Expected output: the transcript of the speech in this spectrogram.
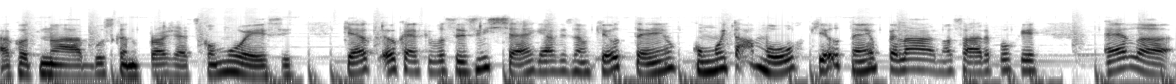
a continuar buscando projetos como esse. Que eu, eu quero que vocês enxerguem a visão que eu tenho, com muito amor que eu tenho pela nossa área, porque ela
